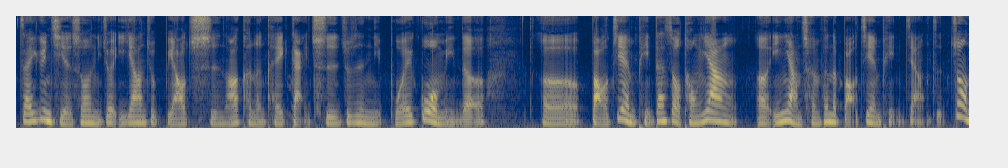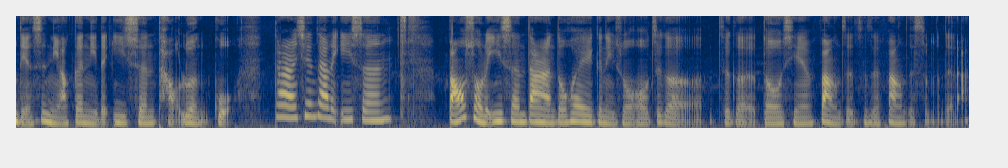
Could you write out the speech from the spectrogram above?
在孕期的时候你就一样就不要吃，然后可能可以改吃就是你不会过敏的呃保健品，但是有同样呃营养成分的保健品这样子。重点是你要跟你的医生讨论过。当然现在的医生保守的医生当然都会跟你说哦，这个这个都先放着，这是放着什么的啦。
